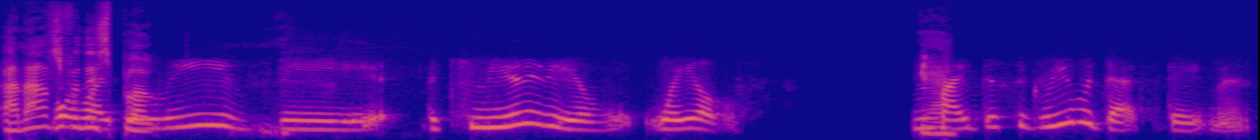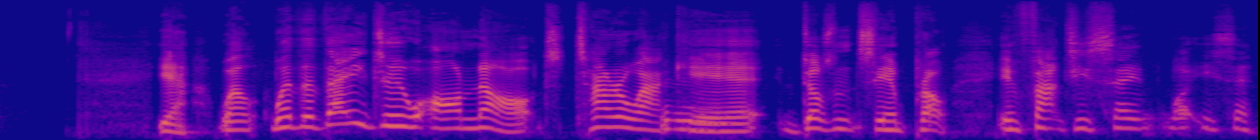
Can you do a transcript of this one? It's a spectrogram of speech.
And as well, for this bloke, I believe the the community of Wales Yeah. might disagree with that statement. Yeah, well, whether they do or not, Tarawak Mm. here doesn't see a problem. In fact, he's saying, what he said,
